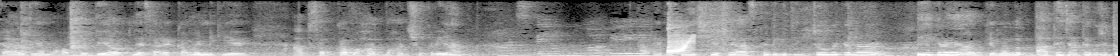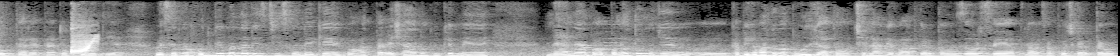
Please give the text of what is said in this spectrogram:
प्यार दिया, मोहब्बत दिया, उतने सारे कमेंट किए। आप सबका बहुत बहुत शुक्रिया। अरे बेटा इसके से आस्ते देखिए चीज़ों के ना देख रहे हैं आपके मतलब आते जाते मुझे टोकता रहता है, टोकती रहती है। वैसे मैं खुद भी मतलब इस चीज़ को लेके बहुत परेशान हूँ, क्योंकि मैं नया नया बाप बनो तो मुझे कभी कभार तो मैं भूल जाता हूँ। चिल्ला के बात करता हूँ, ज़ोर से अपना सब कुछ करता हूँ।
